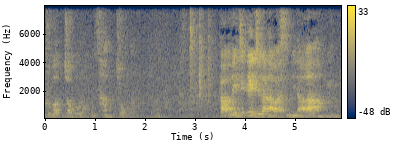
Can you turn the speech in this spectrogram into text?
그것 쪽으로, 삶 쪽으로. 다음에 이제 as가 나왔습니다. 음.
